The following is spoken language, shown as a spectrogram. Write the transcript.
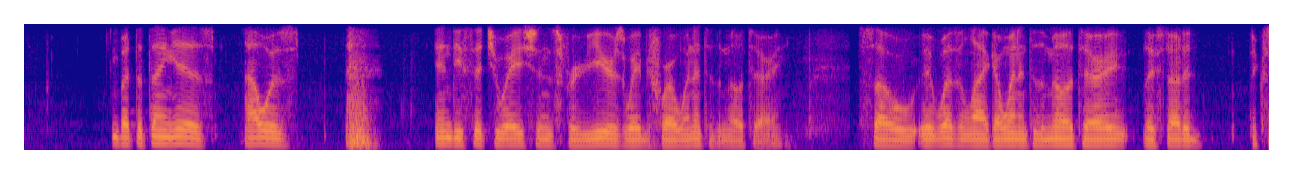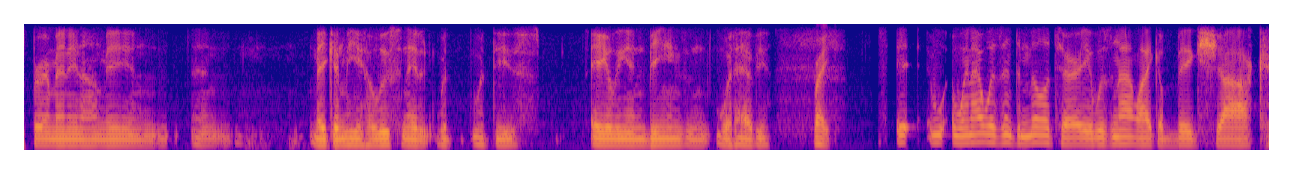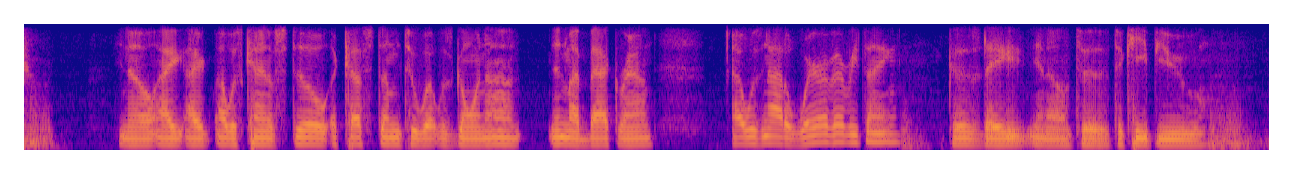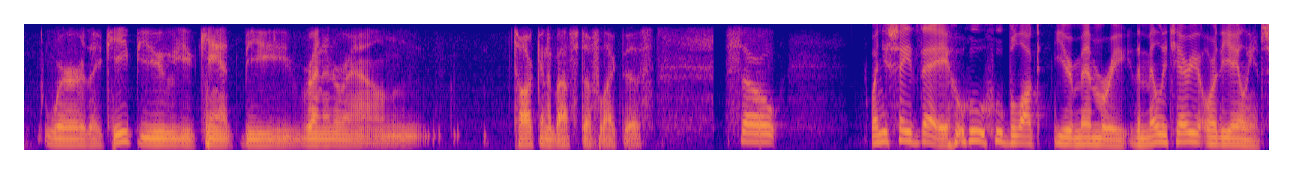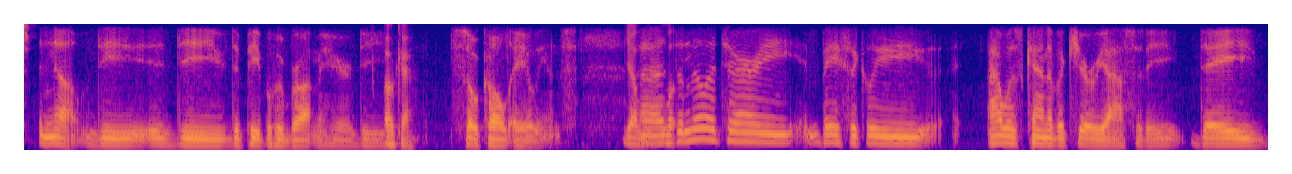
But the thing is, I was in these situations for years, way before I went into the military. So it wasn't like I went into the military, they started experimenting on me and and making me hallucinate with with these alien beings and what have you. Right. It, when I was in the military, it was not like a big shock. You know, I, I I was kind of still accustomed to what was going on in my background. I was not aware of everything because they, you know, to to keep you where they keep you, you can't be running around talking about stuff like this. So, when you say they, who who blocked your memory, the military or the aliens? No, the the the people who brought me here, the okay. so-called aliens. Yeah, uh, l- the military basically I was kind of a curiosity. They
